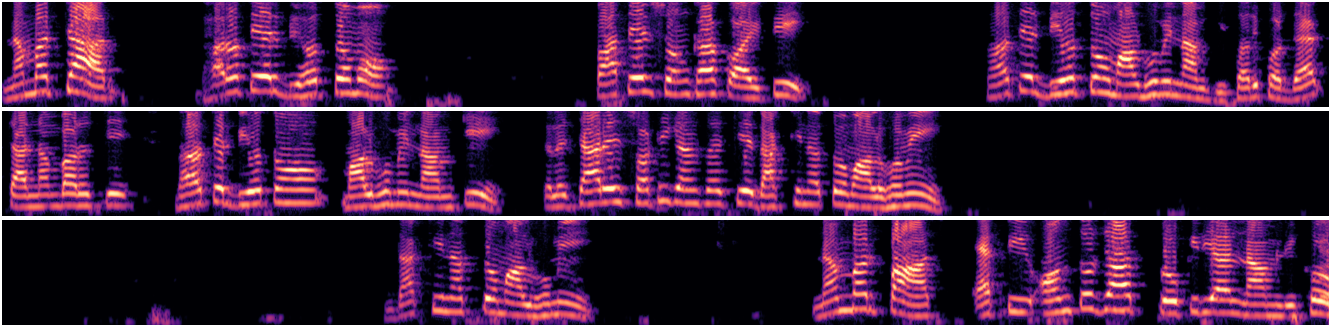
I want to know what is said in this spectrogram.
নাম্বার চার, ভারতের বৃহত্তম পাতের সংখ্যা কয়টি? ভারতের বৃহত্তম মালভূমির নাম কি? সরি ফর দ্যাট চার নাম্বার হচ্ছে, ভারতের বৃহত্তম মালভূমির নাম কি? তাহলে চারের সঠিক অ্যান্সার হচ্ছে দাক্ষিণাত্য মালভূমি। দাক্ষিণাত্য মালভূমি। নাম্বার পাঁচ, একটি অন্তর্জাত প্রক্রিয়ার নাম লিখো।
